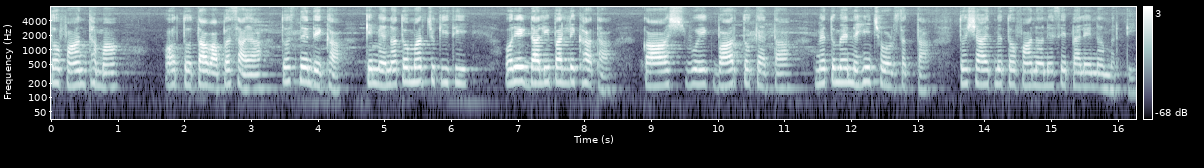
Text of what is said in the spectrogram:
तूफ़ान थमा और तोता वापस आया तो उसने देखा कि मैना तो मर चुकी थी और एक डाली पर लिखा था, काश वो एक बार तो कहता, मैं तुम्हें नहीं छोड़ सकता तो शायद मैं तूफ़ान आने से पहले ना मरती।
